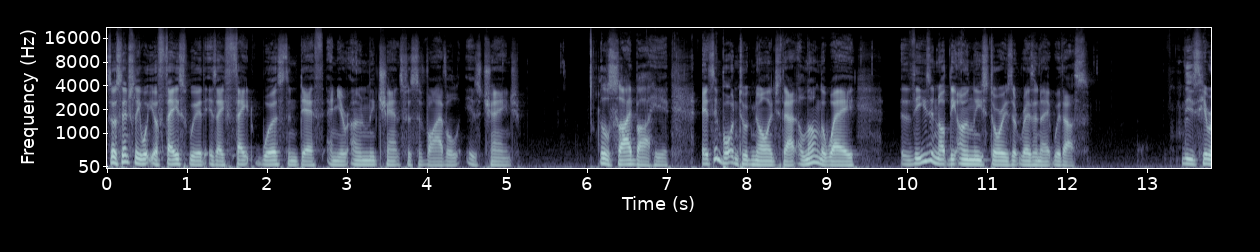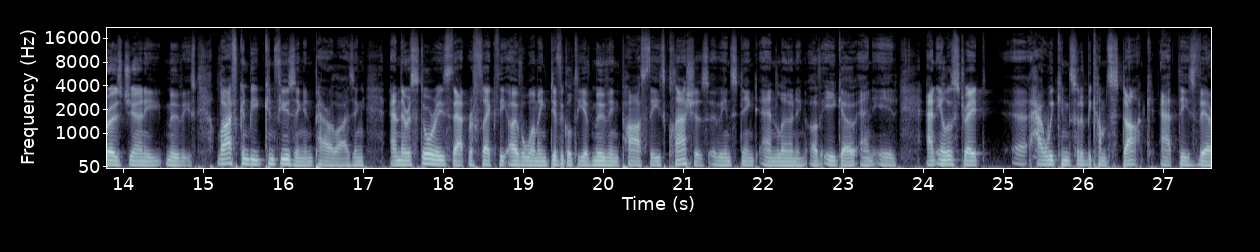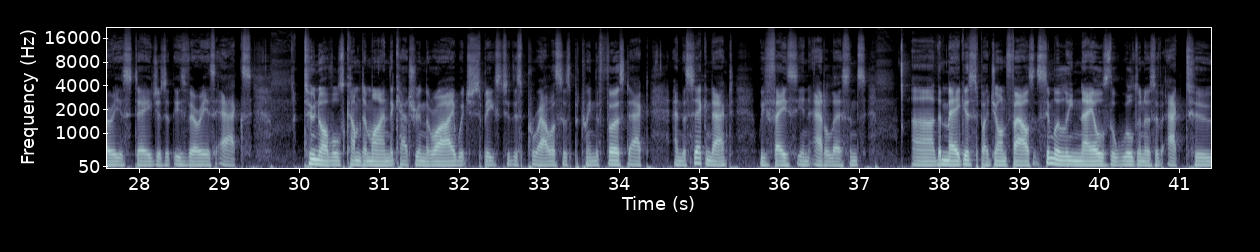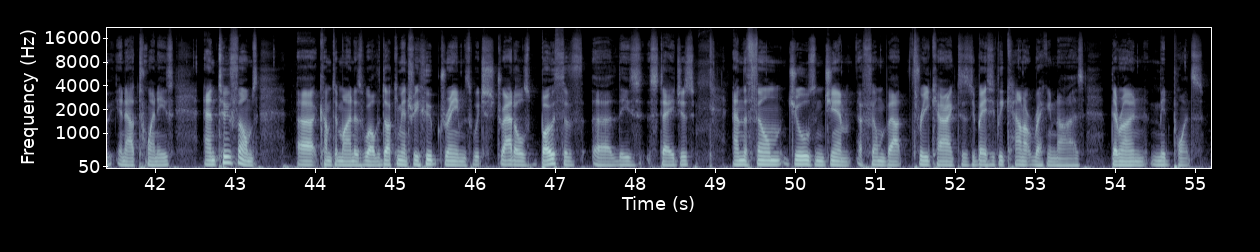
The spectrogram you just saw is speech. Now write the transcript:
So essentially, what you're faced with is a fate worse than death, and your only chance for survival is change. A Little sidebar here. It's important to acknowledge that along the way, these are not the only stories that resonate with us. These hero's journey movies. Life can be confusing and paralyzing, and there are stories that reflect the overwhelming difficulty of moving past these clashes of instinct and learning, of ego and id, and illustrate uh, how we can sort of become stuck at these various stages, at these various acts. Two novels come to mind The Catcher in the Rye, which speaks to this paralysis between the first act and the second act we face in adolescence. Uh, the Magus by John Fowles. It similarly nails the wilderness of Act Two in our 20s. And two films uh, come to mind as well the documentary Hoop Dreams, which straddles both of uh, these stages, and the film Jules and Jim, a film about three characters who basically cannot recognize their own midpoints.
